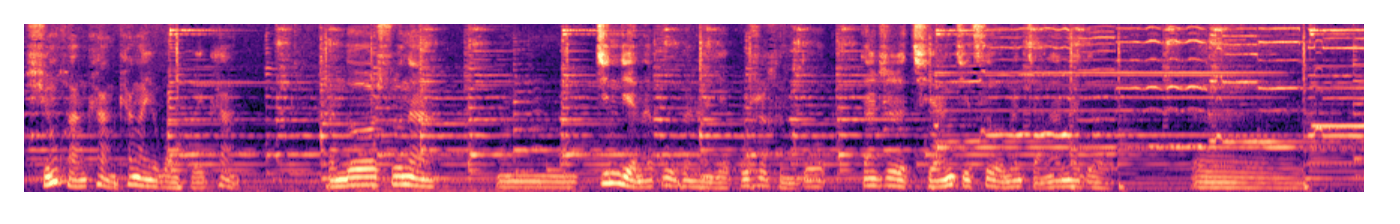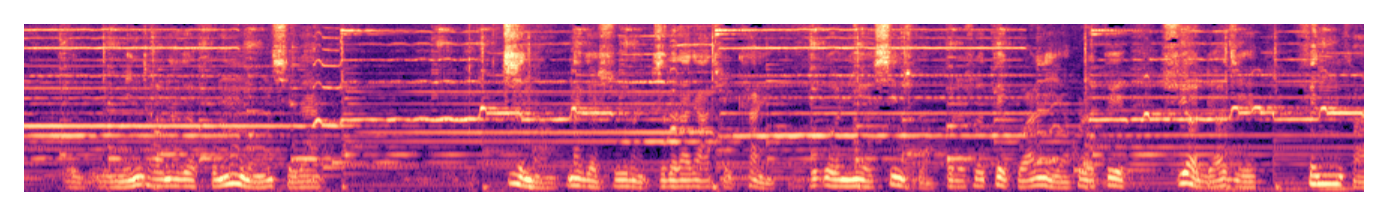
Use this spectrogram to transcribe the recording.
循环看，看看又往回看。很多书呢，嗯，经典的部分呢也不是很多，但是前几次我们讲的那个，呃，明朝那个冯梦龙写的。智囊那个书呢，值得大家去看一看。如果你有兴趣的，或者说对管理啊，或者对需要了解纷繁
